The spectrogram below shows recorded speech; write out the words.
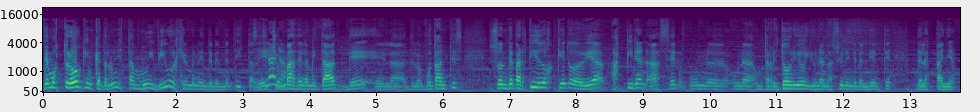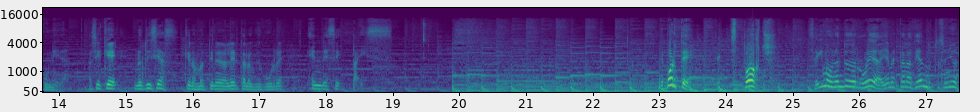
demostró que en Cataluña está muy vivo el germen independentista. de hecho, más de la mitad de, eh, de, los votantes son de partidos que todavía aspiran a ser un, eh, un territorio y una nación independiente de la España unida. Así que noticias que nos mantienen alerta a lo que ocurre en ese país. Deporte. Sport. Seguimos hablando de rueda. Ya me está lateando este señor.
